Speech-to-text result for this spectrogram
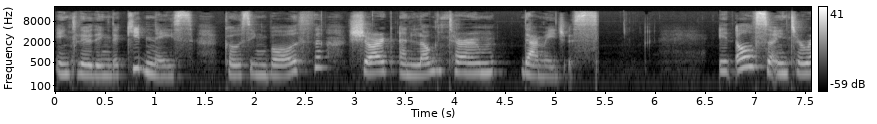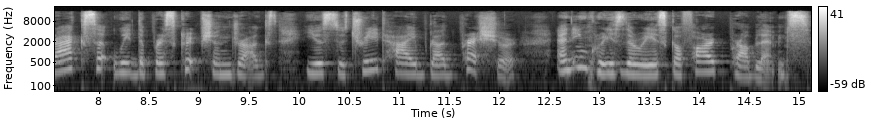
including the kidneys, causing both short and long term damages. It also interacts with the prescription drugs used to treat high blood pressure and increase the risk of heart problems.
